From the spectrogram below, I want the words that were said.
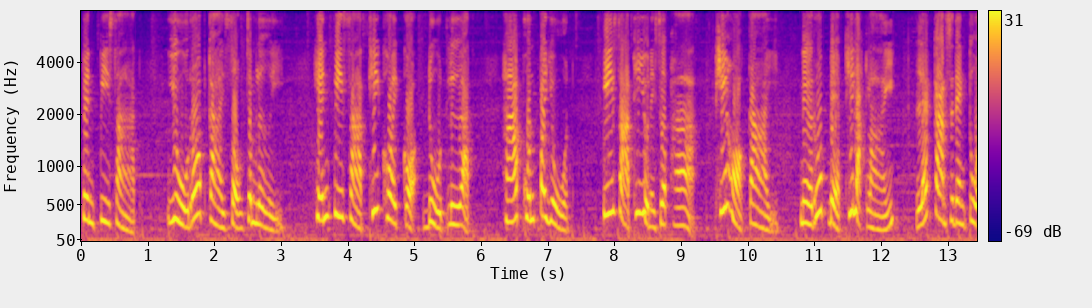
เป็นปีศาจอยู่รอบกายสองจำเลย เห็นปีศาจที่คอยเกาะดูดเลือด หาผลประโยชน์ ปีศาจที่อยู่ในเสื้อผ้าที่ห่อกาย ในรูปแบบที่หลากหลาย และการแสดงตัว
